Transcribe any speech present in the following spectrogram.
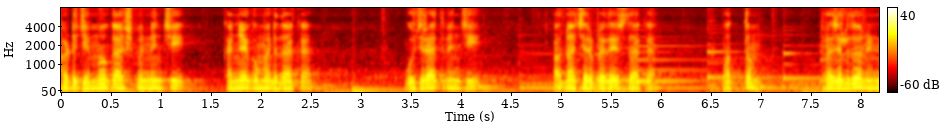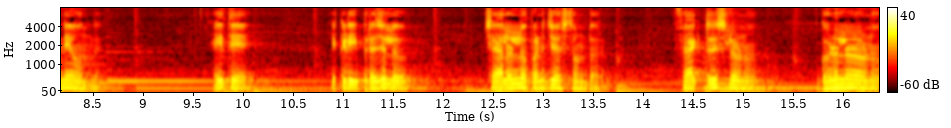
అటు జమ్మూ కాశ్మీర్ నుంచి కన్యాకుమారి దాకా గుజరాత్ నుంచి అరుణాచల్ ప్రదేశ్ దాకా మొత్తం ప్రజలతో నిండే ఉంది. అయితే ఇక్కడ ఈ ప్రజలు చాలల్లో పనిచేస్తుంటారు. ఫ్యాక్టరీస్లోనూ గనులలోనూ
